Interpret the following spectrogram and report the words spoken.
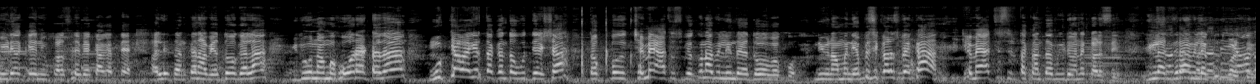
ಮೀಡಿಯಾಕ್ಕೆ ನೀವು ಕಳಿಸಲೇಬೇಕಾಗತ್ತೆ. ಅಲ್ಲಿ ತನಕ ನಾವು ಎದ್ದು ಹೋಗಲ್ಲ. ಇದು ನಮ್ಮ ಹೋರಾಟದ ಮುಖ್ಯವಾಗಿರ್ತಕ್ಕಂಥ ಉದ್ದೇಶ. ತಪ್ಪು ಕ್ಷಮೆ ಆಚಿಸ್ಬೇಕು ನಾವು ಇಲ್ಲಿಂದ ಎದ್ದು ಹೋಗ್ಬೇಕು. ನೀವು ನಮ್ಮನ್ನು ಎಬ್ಬಿಸಿ ಕಳಿಸ್ಬೇಕಾ? ಕ್ಷಮೆ ಆಚಿಸಿರ್ತಕ್ಕಂಥ ವಿಡಿಯೋನ ಕಳಿಸಿ. ಇಲ್ಲಂದ್ರೆ ನಾವು ಇಲ್ಲೇ ಕೂತ್ಕೊಳ್ತೀವಿ.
